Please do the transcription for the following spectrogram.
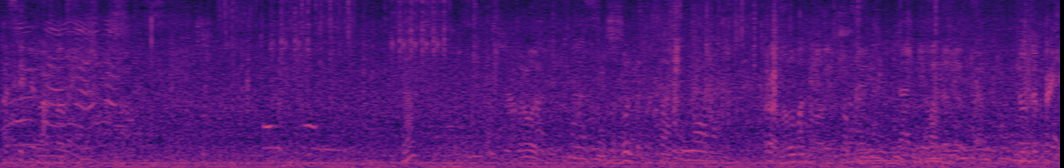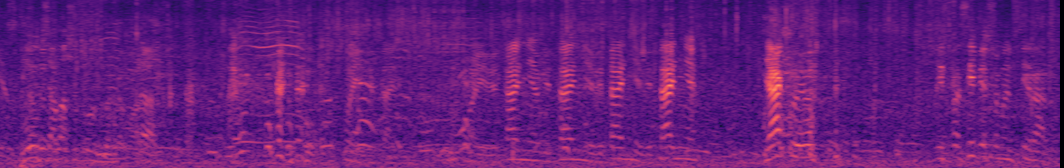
Спасибі. Дуже приємно. Ну, вся ваша дружба. Мої вітання. Мої вітання, вітання, вітання, вітання. Дякую. І спасибі, що ми всі разом.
